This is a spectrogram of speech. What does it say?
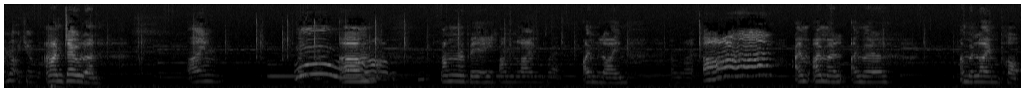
I'm not a human. and I'm Dolan. I'm. Um, I'm gonna be. I'm lime bread. I'm lime. I'm like. Ah. I'm I'm a I'm a I'm a lime pot.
